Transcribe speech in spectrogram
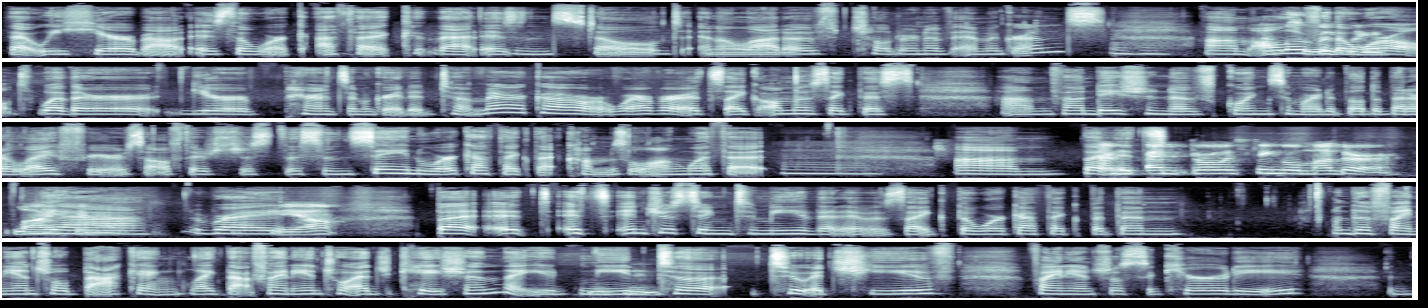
that we hear about is the work ethic that is instilled in a lot of children of immigrants mm-hmm. um, all over the world, whether your parents immigrated to America or wherever. It's like almost like this um, foundation of going somewhere to build a better life for yourself. There's just this insane work ethic that comes along with it. Mm. Um, but and, and, throw a single mother life. Yeah, right. Yeah. But it's it's interesting to me that it was like the work ethic, but then the financial backing, like that financial education that you'd need mm-hmm. to to achieve financial security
